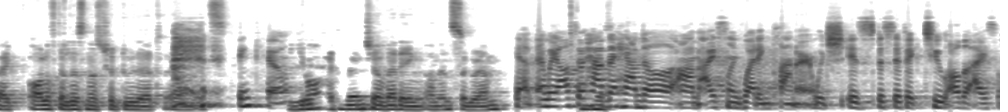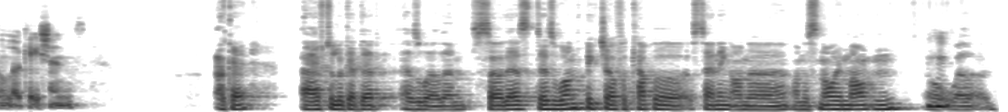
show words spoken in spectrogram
like all of the listeners should do that. Um, Thank you. Your adventure wedding on Instagram. Yeah, and we also have the handle um, Iceland Wedding Planner, which is specific to all the Iceland locations. Okay. I have to look at that as well then. So there's there's one picture of a couple standing on a on a snowy mountain, mm-hmm. or well, in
